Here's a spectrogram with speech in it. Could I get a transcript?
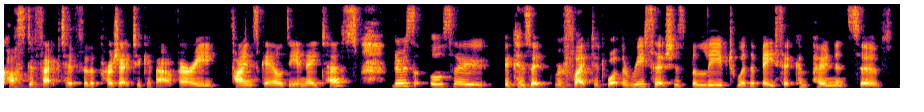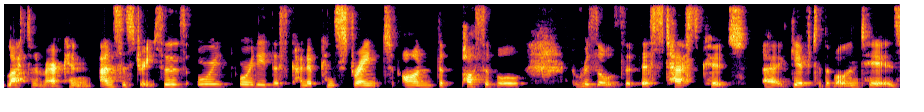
cost effective for the project to give out very fine scale DNA tests, but it was also because it reflected what the researchers believed were the basic components of Latin American ancestry. So there's already, already this kind of constraint on the possible results that this test could uh, give to the volunteers.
